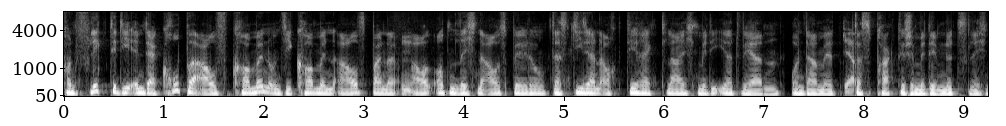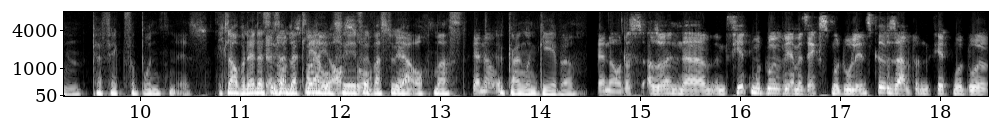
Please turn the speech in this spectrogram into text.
Konflikte, die in der Gruppe aufkommen und sie kommen auf bei einer hm. ordentlichen Ausbildung, dass die dann auch direkt gleich mediiert werden und damit ja. das Praktische mit dem Nützlichen perfekt verbunden ist. Ich glaube, ne, das genau, ist eine Erklärungshilfe, so. was du ja. ja. auch machst, genau. Äh, gang und gäbe. Genau, das also in der, im vierten Modul, wir haben ja sechs Module insgesamt und im vierten Modul,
